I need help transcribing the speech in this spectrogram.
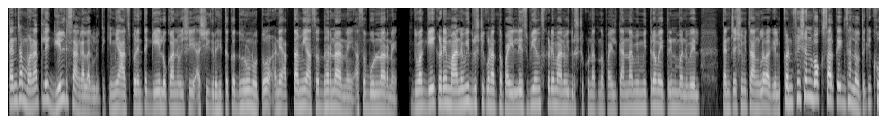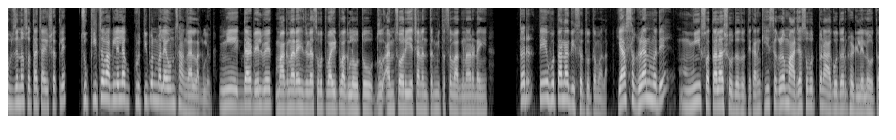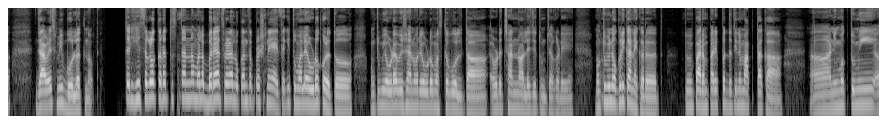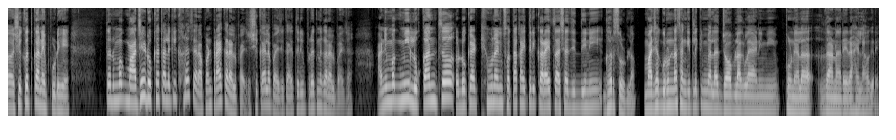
त्यांच्या मनातले गिल्ड सांगायला लागली होती की मी आजपर्यंत गे लोकांविषयी अशी ग्रहितकं धरून होतो आणि आत्ता मी असं धरणार नाही असं बोलणार नाही. किंवा गेकडे मानवी दृष्टिकोनातनं पाहिजे लेस्बियन्सकडे मानवी दृष्टिकोनातनं पाहिजे त्यांना मी मित्रमैत्रीण बनवेल त्यांच्याशी मी चांगलं वागेल. कन्फेशन बॉक्स सारखं एक झालं होतं की खूप जण स्वतःच्या आयुष्यातले चुकीचं वागलेल्या कृती पण मला येऊन सांगायला लागलं. मी एकदा रेल्वेत मागणाऱ्या हिजड्यासोबत वाईट वागलो होतो. आय एम सॉरी याच्यानंतर मी तसं वागणार नाही. तर ते होताना दिसत होतं मला. या सगळ्यांमध्ये मी स्वतःला शोधत होते. कारण की हे सगळं माझ्यासोबत पण अगोदर घडलेलं होतं. ज्यावेळेस मी बोलत नव्हते. तर हे सगळं करत असताना मला बऱ्याच वेळा लोकांचा प्रश्न यायचा की तुम्हाला एवढं कळतं? मग तुम्ही एवढ्या विषयांवर एवढं मस्त बोलता? एवढं छान नॉलेज आहे तुमच्याकडे? मग तुम्ही नोकरी का नाही करत? तुम्ही पारंपरिक पद्धतीने मागता का? आणि मग तुम्ही शिकत का नाही पुढे? तर मग माझे डोक्यात आलं की खरंच यार आपण ट्राय करायला पाहिजे शिकायला पाहिजे काहीतरी प्रयत्न करायला पाहिजे. आणि मग मी लोकांचं डोक्यात ठेवून आणि स्वतः काहीतरी करायचं अशा जिद्दीने घर सोडलं. माझ्या गुरूंना सांगितलं की मला जॉब लागलाय आणि मी पुण्याला जाणार आहे राहायला वगैरे.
